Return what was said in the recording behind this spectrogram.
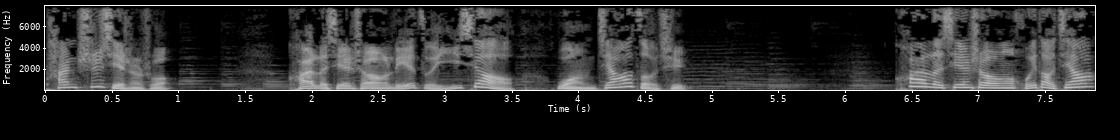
贪吃先生说。快乐先生咧嘴一笑，往家走去。快乐先生回到家，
